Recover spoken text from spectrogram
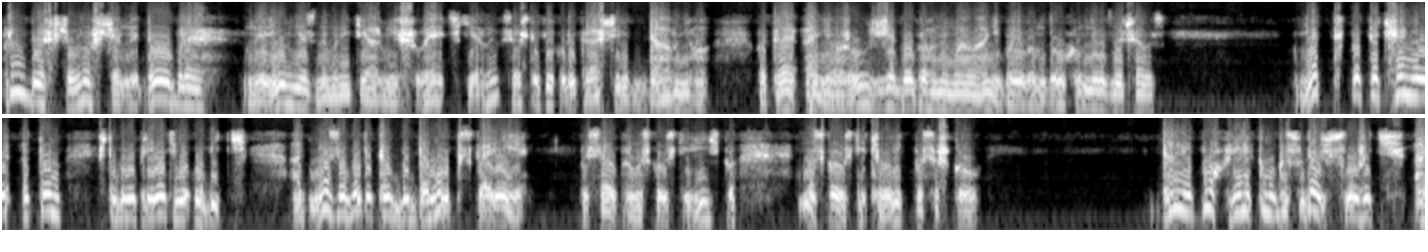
Правда, що воно ще не добре, не рівня знаменитій армії шведській, але все ж таки куди краще від давнього, котре ані оружжя доброго не мало, ані бойовим духом не відзначалось. Нет попечения о том, чтобы неприятеля убить. Одно забуто как бы домой поскорее, писав про московське військо, московський чоловік Пасашков. Дай Бог великому государю служить, а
